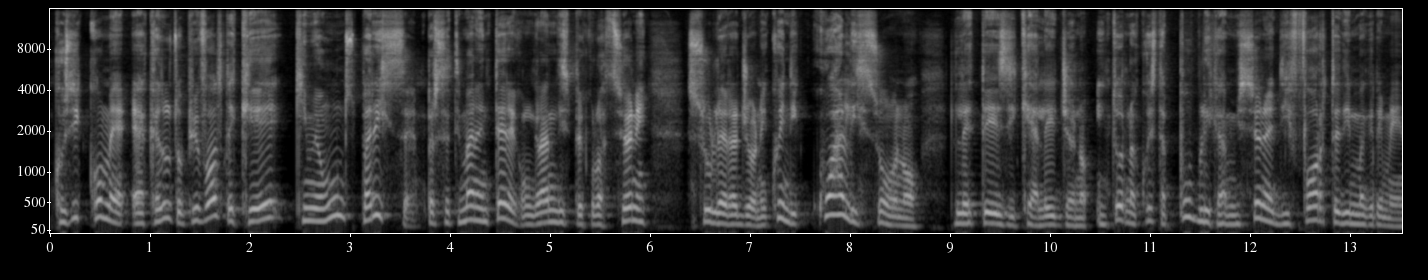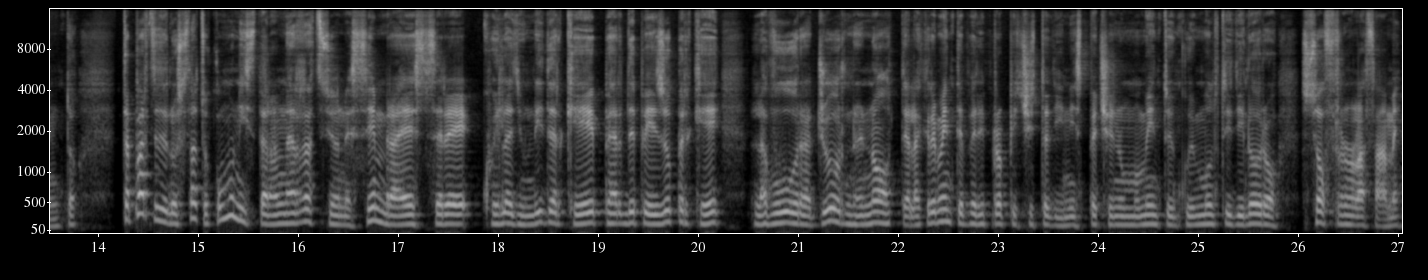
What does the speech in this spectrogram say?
così come è accaduto più volte che Kim Jong-un sparisse per settimane intere con grandi speculazioni sulle ragioni. Quindi quali sono le tesi che aleggiano intorno a questa pubblica missione di forte dimagrimento? Da parte dello Stato comunista la narrazione sembra essere quella di un leader che perde peso perché lavora giorno e notte alacremente per i propri cittadini, specie in un momento in cui molti di loro soffrono la fame.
